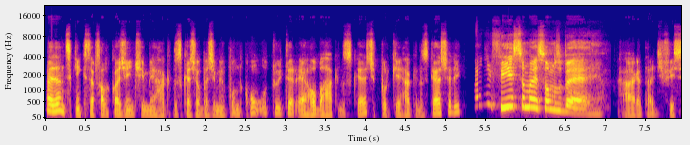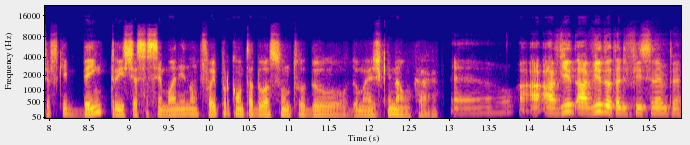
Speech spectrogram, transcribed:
Mas antes, quem quiser falar com a gente, e-mail hackdoscast.gmail.com, o Twitter é arroba hackdoscast, porque hackdoscast ali É difícil, mas somos BR. Cara, tá difícil. Eu fiquei bem triste essa semana e não foi por conta do assunto do, do Magic, não, cara. É, a, a vida, a vida tá difícil, né, MP?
